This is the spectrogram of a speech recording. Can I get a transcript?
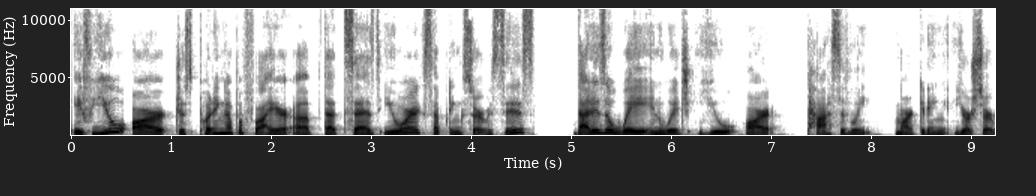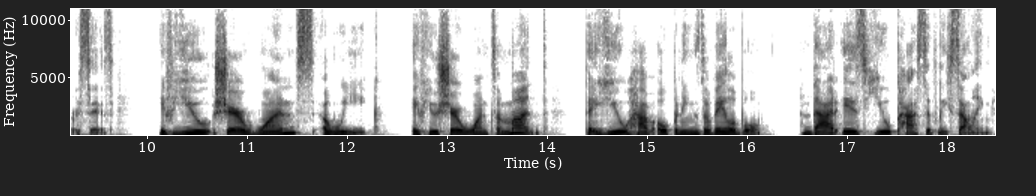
If you are just putting up a flyer up that says you are accepting services, that is a way in which you are passively marketing your services. If you share once a week, if you share once a month that you have openings available, that is you passively selling.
